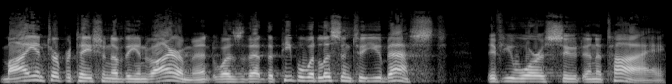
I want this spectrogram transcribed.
my interpretation of the environment was that the people would listen to you best if you wore a suit and a tie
